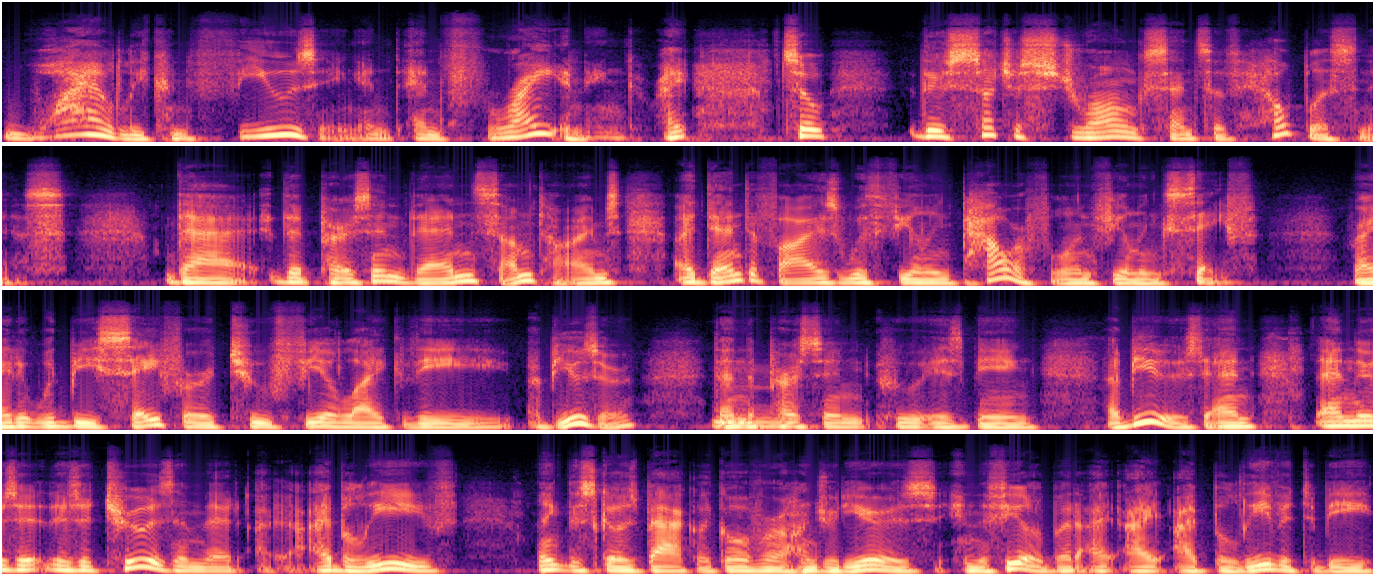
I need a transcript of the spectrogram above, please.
wildly confusing and, and frightening, right? So there's such a strong sense of helplessness that the person then sometimes identifies with feeling powerful and feeling safe right? It would be safer to feel like the abuser than the mm. person who is being abused. And and there's a there's a truism that I, I believe I think this goes back like over 100 years in the field but I, I I believe it to be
